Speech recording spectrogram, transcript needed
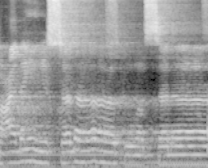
عليه الصلاة والسلام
